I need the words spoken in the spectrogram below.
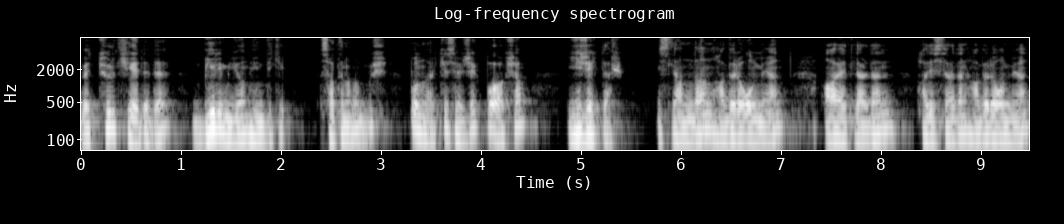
Ve Türkiye'de de bir milyon hindi satın alınmış. Bunlar kesilecek bu akşam yiyecekler. İslam'dan haberi olmayan, ayetlerden, hadislerden haberi olmayan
